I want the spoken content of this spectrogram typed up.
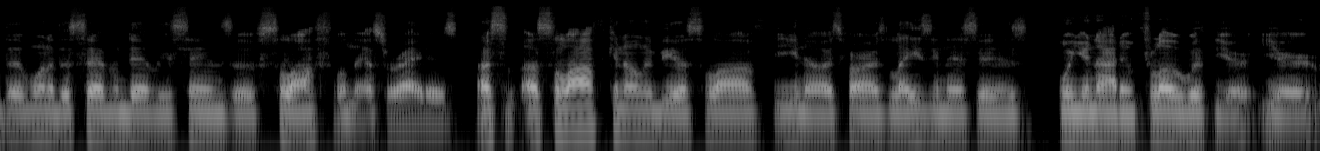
the one of the seven deadly sins of slothfulness right is a, a sloth can only be a sloth you know as far as laziness is when you're not in flow with your your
